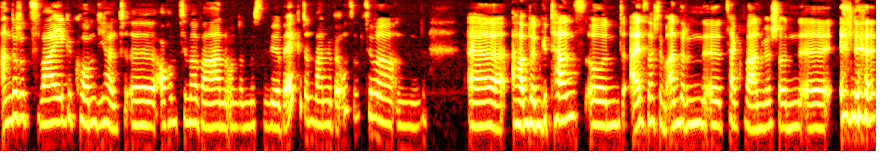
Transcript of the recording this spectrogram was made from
andere zwei gekommen, die halt äh, auch im Zimmer waren und dann mussten wir weg. Dann waren wir bei uns im Zimmer und äh, haben dann getanzt und eins nach dem anderen, äh, zack, waren wir schon äh, in der,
